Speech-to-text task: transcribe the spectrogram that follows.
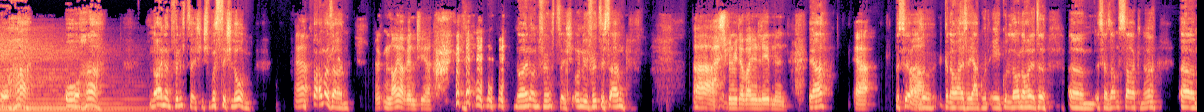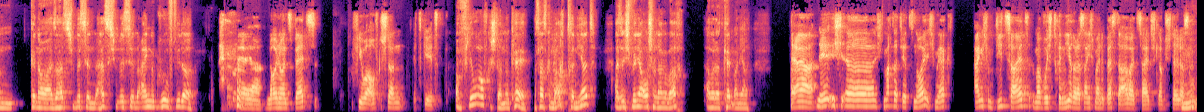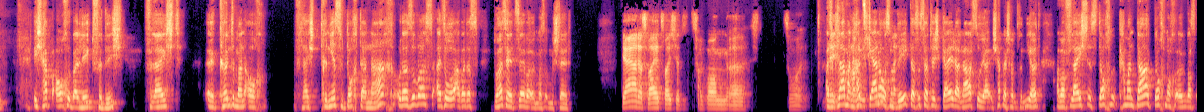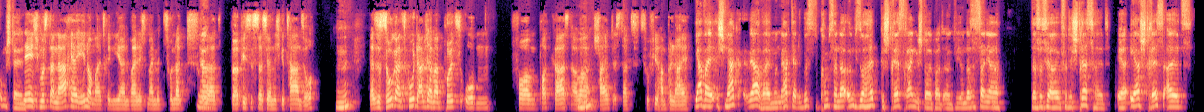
Oha, oha, 59, ich muss dich loben. Ja. Muss man auch mal sagen. Ein neuer Wind hier. 59. Und wie fühlt sich's an? Ah, ich bin wieder bei den Lebenden. Ja, Ja, bist du, Ja. also, genau, also ja gut, eh, gute Laune heute. Ähm, ist ja Samstag, ne? Ähm, genau, also hast dich ein bisschen, hast dich ein bisschen eingegroovt wieder. Ja, ja. 9 Uhr ins Bett, 4 Uhr aufgestanden, jetzt geht's. Auf 4 Uhr aufgestanden, okay. Was hast du gemacht? Trainiert? Also ich bin ja auch schon lange wach, aber das kennt man ja. Ja, ja, nee, ich, äh, ich mache das jetzt neu. Ich merke eigentlich um die Zeit, immer wo ich trainiere, das ist eigentlich meine beste Arbeitszeit. Ich glaube, ich stelle das Mhm. um. Ich habe auch überlegt für dich, vielleicht äh, könnte man auch, vielleicht trainierst du doch danach oder sowas. Also, aber das, du hast ja jetzt selber irgendwas umgestellt. Ja, ja, das war jetzt, weil ich jetzt heute Morgen äh, so. Also Nee, klar, man hat's gerne aus dem rein. Weg. Das ist natürlich geil danach. So, ja, ich habe ja schon trainiert, aber vielleicht ist doch, kann man da doch noch irgendwas umstellen. Nee, ich muss dann nachher eh nochmal trainieren, weil ich meine, mit 100, Ja. 100 Burpees ist das ja nicht getan so. Mhm. Das ist so ganz gut, da habe ich einmal einen Puls oben vorm Podcast, aber Mhm. anscheinend ist das zu viel Hampelei. Ja, weil ich merk, ja, weil man merkt ja, du bist, du kommst dann da irgendwie so halb gestresst reingestolpert irgendwie. Und das ist dann ja, das ist ja für dich Stress halt. Eher, eher Stress als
